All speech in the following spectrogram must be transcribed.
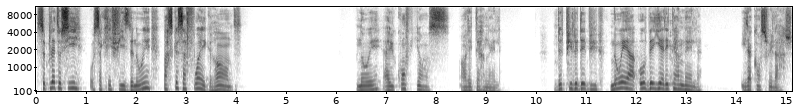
se plaît aussi au sacrifice de Noé parce que sa foi est grande. Noé a eu confiance en l'Éternel. Depuis le début, Noé a obéi à l'Éternel. Il a construit l'arche.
